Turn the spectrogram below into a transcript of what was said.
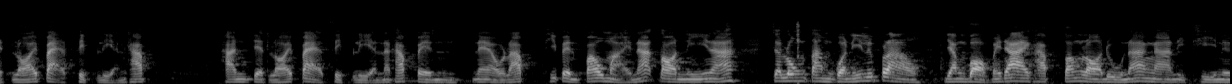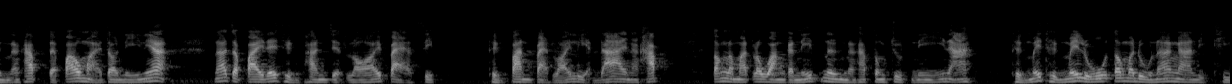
1,780 เหรียญครับ 1,780 เหรียญนะครับ เป็นแนวรับที่เป็นเป้าหมายณตอนนี้นะ จะลงต่ำกว่านี้หรือเปล่า ยังบอกไม่ได้ครับ ต้องรอดูหน้างานอีกทีหนึ่งนะครับ แต่เป้าหมายตอนนี้เนี่ยน่าจะไปได้ถึง 1,780 ถึง 1,800 เหรียญได้นะครับ ต้องระมัดระวังกันนิดนึงนะครับ ตรงจุดนี้นะ ถึงไม่ถึงไม่รู้ต้องมาดูหน้างานอีกที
